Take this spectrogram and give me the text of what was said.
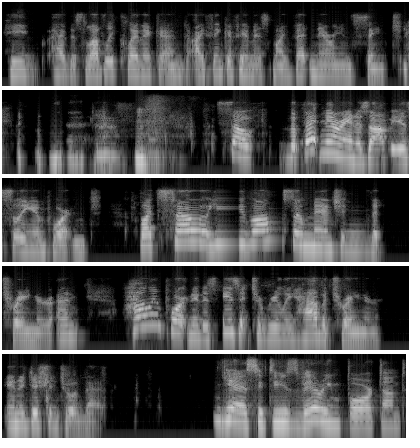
he had this lovely clinic and I think of him as my veterinarian saint. so the veterinarian is obviously important, but so you've also mentioned the trainer and how important it is is it to really have a trainer in addition to a vet? Yes, it is very important.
